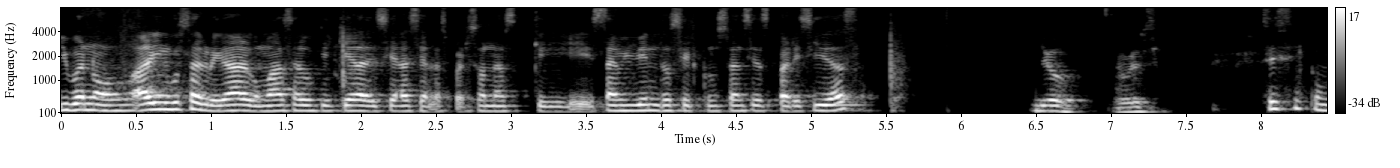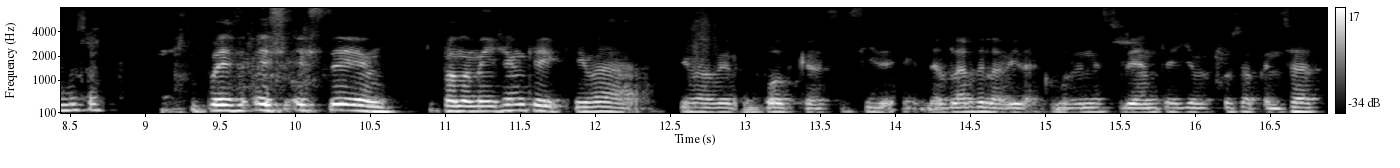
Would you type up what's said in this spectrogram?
Y bueno, ¿alguien gusta agregar algo más, algo que quiera decir hacia las personas que están viviendo circunstancias parecidas? Yo, a ver si. Sí, sí, con gusto. Pues es, este, cuando me dijeron que, que iba, que iba a haber un podcast así de, de, hablar de la vida como de un estudiante, yo me puse a pensar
